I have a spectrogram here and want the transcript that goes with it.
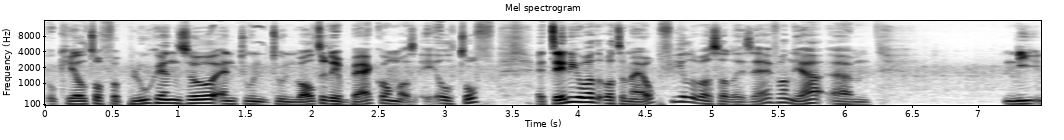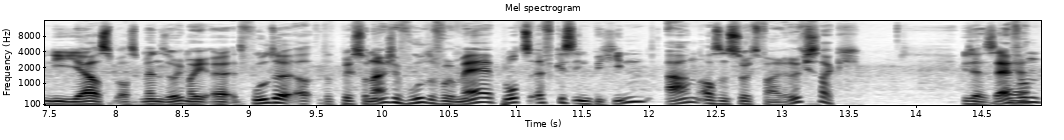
Ook heel toffe ploeg en zo. En toen, toen Walter erbij kwam, was heel tof. Het enige wat, wat mij opviel, was dat hij zei van, ja... ehm, niet, niet jij als, als mens hoor, maar eh, het voelde, dat personage voelde voor mij plots even in het begin aan als een soort van rugzak. Dus hij zei Ja. van,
